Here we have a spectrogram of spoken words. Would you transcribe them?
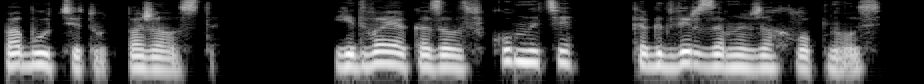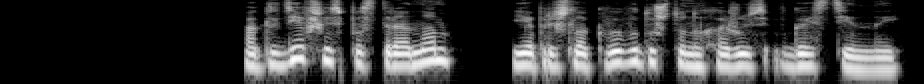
«Побудьте тут, пожалуйста». Едва я оказалась в комнате, как дверь за мной захлопнулась. Оглядевшись по сторонам, я пришла к выводу, что нахожусь в гостиной.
